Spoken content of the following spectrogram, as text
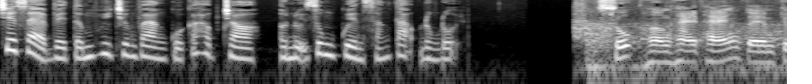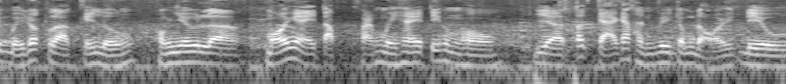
chia sẻ về tấm huy chương vàng của các học trò ở nội dung quyền sáng tạo đồng đội. Suốt hơn 2 tháng tụi em chuẩn bị rất là kỹ lưỡng, hầu như là mỗi ngày tập khoảng 12 tiếng đồng hồ và tất cả các thành viên trong đội đều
